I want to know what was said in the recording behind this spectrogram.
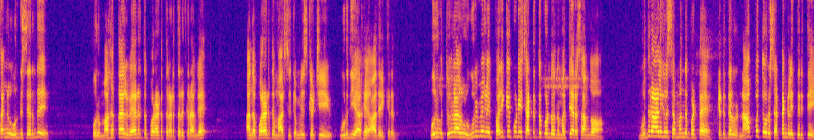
சங்கங்களும் ஒன்று சேர்ந்து ஒரு மகத்தால் வேறத்த போராட்டத்தை நடத்திருக்கிறாங்க. அந்த போராட்டத்தை மார்க்சிஸ்ட் கம்யூனிஸ்ட் கட்சி உறுதியாக ஆதரிக்கிறது. ஒரு தொழிலாளர்கள் உரிமைகளை பறிக்கக்கூடிய சட்டத்தை கொண்டு வந்த மத்திய அரசாங்கம் முதலாளிகள் சம்பந்தப்பட்ட கிட்டத்தட்ட ஒரு நாற்பத்தோரு சட்டங்களை திருத்தி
